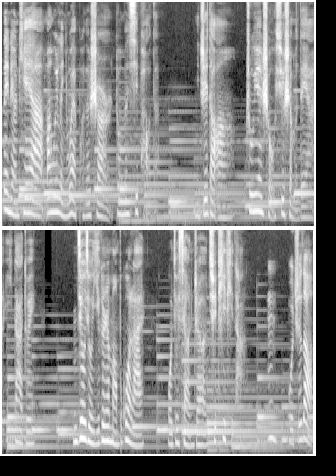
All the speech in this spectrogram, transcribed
那两天呀，妈为了你外婆的事儿东奔西跑的，你知道啊，住院手续什么的呀，一大堆。你舅舅一个人忙不过来，我就想着去替替他。嗯，我知道。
